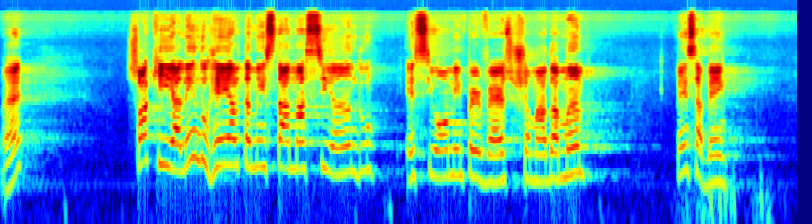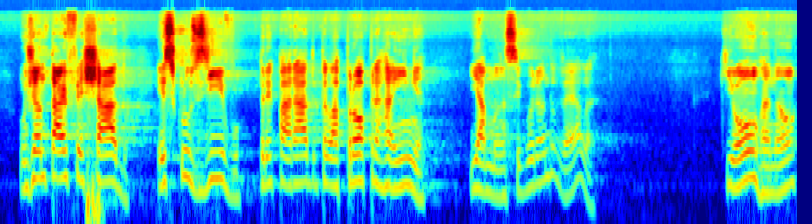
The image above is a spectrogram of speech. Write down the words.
Né? Só que, além do rei, ela também está amaciando esse homem perverso chamado Amã. Pensa bem, um jantar fechado, exclusivo, preparado pela própria rainha, e Amã segurando vela. Que honra, não?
